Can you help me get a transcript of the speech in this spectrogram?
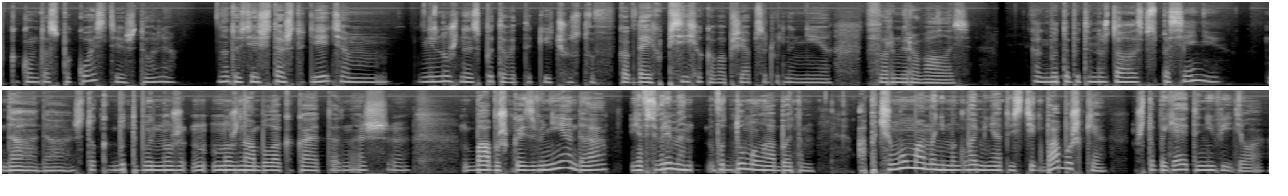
в каком-то спокойствии, что ли. Ну, то есть я считаю, что детям не нужно испытывать такие чувства, когда их психика вообще абсолютно не сформировалась. Как будто бы ты нуждалась в спасении? Да, да, что как будто бы нуж, нужна была какая-то, знаешь, э, бабушка извне, да. Я все время вот думала об этом. А почему мама не могла меня отвезти к бабушке, чтобы я это не видела?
